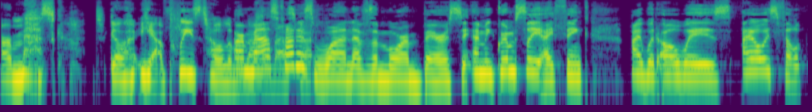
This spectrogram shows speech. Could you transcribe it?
Our mascot. Go, yeah. Please tell them Our mascot, our mascot is one of the more embarrassing. I mean, Grimsley, I think I would always, I always felt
